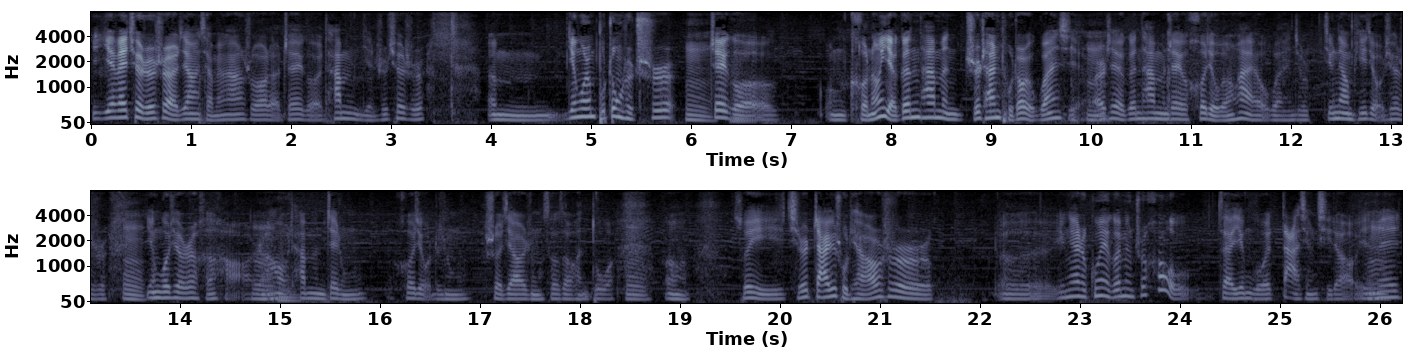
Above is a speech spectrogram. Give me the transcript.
因为确实是就像小明刚刚说了，这个他们饮食确实，嗯，英国人不重视吃，嗯，这个。嗯，可能也跟他们只产土豆有关系，嗯。而且跟他们这个喝酒文化也有关系。就是精酿啤酒确实，嗯。英国确实很好，嗯。然后他们这种喝酒这种社交这种 social 很多，嗯。嗯，所以其实炸鱼薯条是，呃，应该是工业革命之后在英国大行其道，因为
